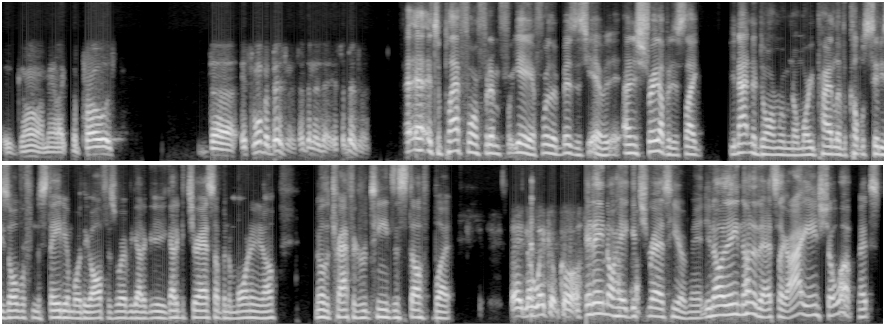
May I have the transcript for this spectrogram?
it's gone, man. Like the pros, the it's more of a business at the end of the day. It's a business. Uh, uh, it's a platform for them for yeah for their business yeah and straight up it's like you're not in the dorm room no more. You probably live a couple cities over from the stadium or the office, wherever you got to you got to get your ass up in the morning. You know, know the traffic routines and stuff, but Hey, no wake up call. It ain't no hey, get your ass here, man. You know, it ain't none of that. It's like I ain't show up. That's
